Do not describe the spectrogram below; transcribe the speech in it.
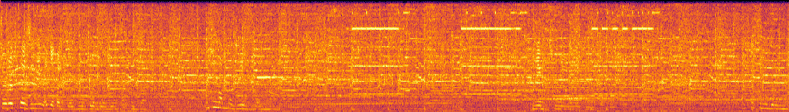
Znaczy nie dobrze zrobiony Znaczy mam nadzieję, że będę. Nie wiem, czy nie nie wiem. Niestety nie będę mieć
